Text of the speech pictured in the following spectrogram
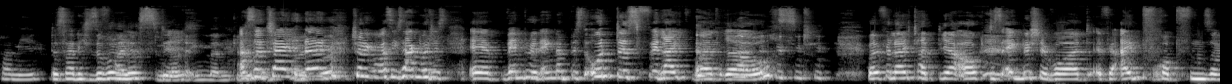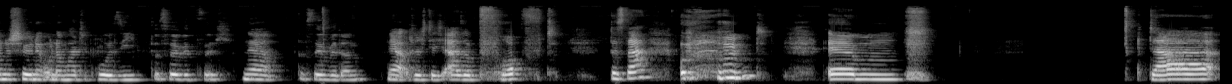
Funny. das fand ich so Falls du nach lustig. England gehst. Achso, Entschuldigung, nein, Entschuldigung, was ich sagen wollte ist, äh, wenn du in England bist und das vielleicht mal brauchst, weil vielleicht hat ja auch das englische Wort für einpfropfen so eine schöne Onomatopoesie. Das wäre witzig. Ja, Das sehen wir dann. ja, richtig, also pfropft das da und ähm, da,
